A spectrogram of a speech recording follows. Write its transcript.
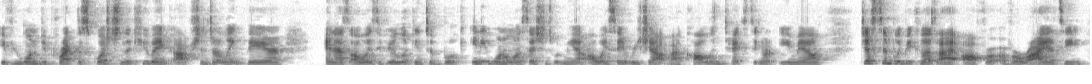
If you want to do practice question, the QBank options are linked there. And as always, if you're looking to book any one on one sessions with me, I always say reach out by calling, texting, or email, just simply because I offer a variety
